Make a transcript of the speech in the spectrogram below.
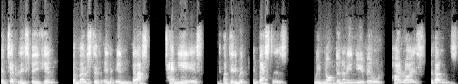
But typically speaking, for most of in, in the last 10 years of dealing with investors, we've not done any new build high rise developments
